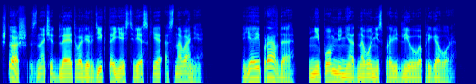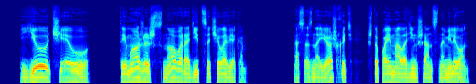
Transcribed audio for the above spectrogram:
Что ж, значит, для этого вердикта есть веские основания. Я и правда не помню ни одного несправедливого приговора. Ю-Чеу, ты можешь снова родиться человеком. Осознаешь хоть, что поймал один шанс на миллион?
